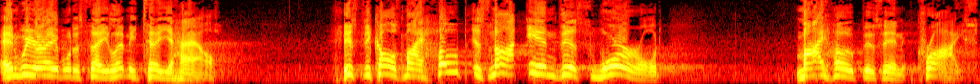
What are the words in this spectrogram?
And we are able to say, let me tell you how. It's because my hope is not in this world, my hope is in Christ.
